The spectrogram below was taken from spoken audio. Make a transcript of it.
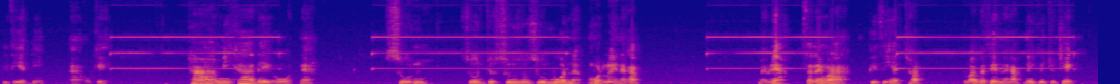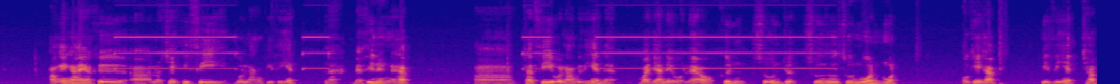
PCH นี้อ่าโอเค ถ้ามีค่าไดโอดเนี่ยศูนย์ศูนย์จุดศูนย์ศูนย์ศูนย์โวลต์น่ะหมดเลยนะครับ แบบเนี้ยแสดงว่า PCH ช็อตร้อยเปอร์เซ็นต์นะครับ นี่คือจุดเช็ค เอาง่ายๆก็คือเอเราเช็คที่ C บนหลัง PCH นะแบบที่1นะครับถ้า C บนหลัง PCH เนี่ยวัดย่านไดโอดแล้วขึ้น 0.000โวลต์หมด โอเคครับ PCH ช็อต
